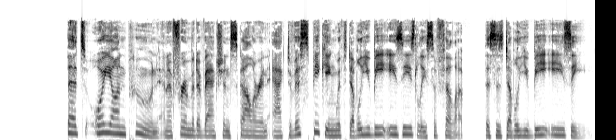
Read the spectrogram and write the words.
That's OiYan Poon, an affirmative action scholar and activist, speaking with WBEZ's Lisa Phillip. This is WBEZ.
